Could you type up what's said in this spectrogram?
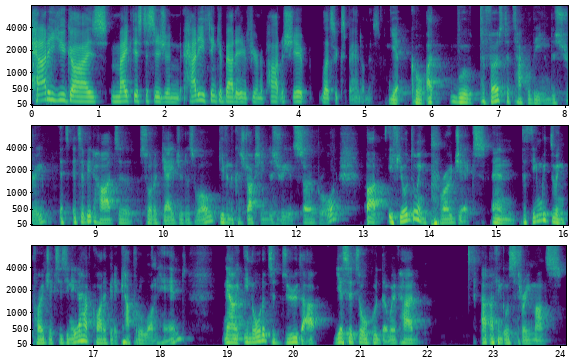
How do you guys make this decision? How do you think about it if you're in a partnership? Let's expand on this. Yeah, cool. I, well, to first to tackle the industry, it's it's a bit hard to sort of gauge it as well, given the construction industry it's so broad. But if you're doing projects, and the thing with doing projects is you need to have quite a bit of capital on hand. Now, in order to do that, yes, it's all good that we've had, I think it was three months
